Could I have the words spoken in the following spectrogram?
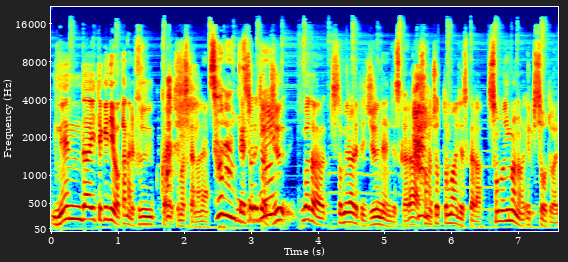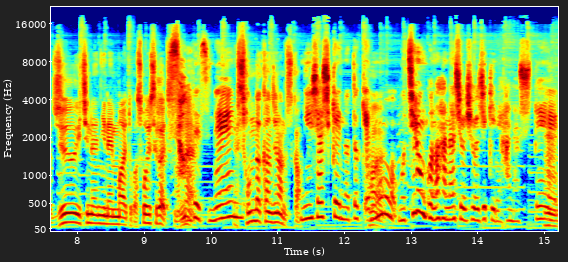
年代的にはかなり古くからやってますからね。そうなんでえ、す。それじゃあ、10まだ勤められて10年ですから、はいそのちょっと前ですから、その今のエピソードは11年、2年前とかそういう世界ですもんね。そうですねえ。そんな感じなんですか？入社試験の時も、もちろんこの話を正直に話して、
